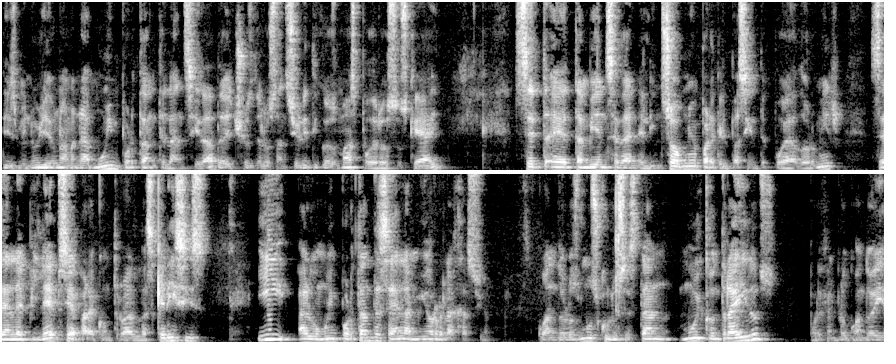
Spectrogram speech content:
disminuye de una manera muy importante la ansiedad, de hecho es de los ansiolíticos más poderosos que hay. Eh, también se da en el insomnio para que el paciente pueda dormir se da en la epilepsia para controlar las crisis y algo muy importante se da en la miorelajación. Cuando los músculos están muy contraídos, por ejemplo cuando hay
